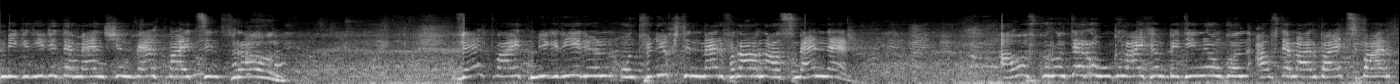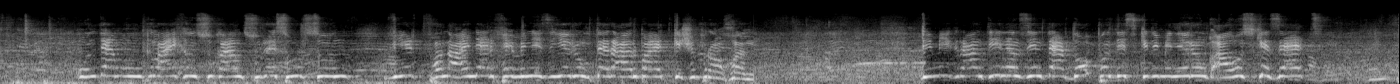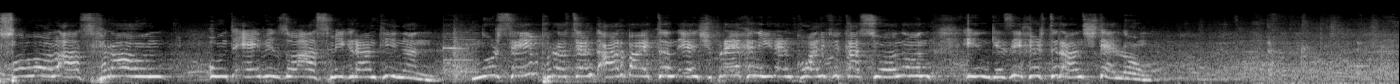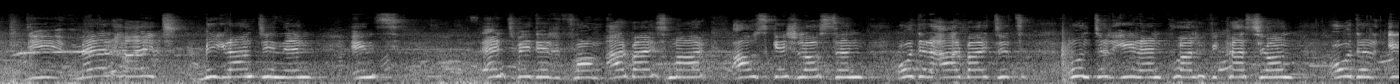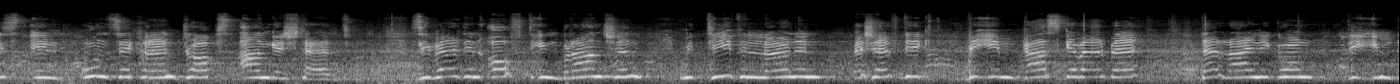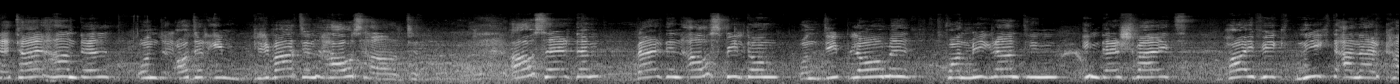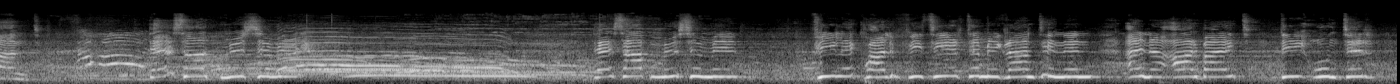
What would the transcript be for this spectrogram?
migrierende Menschen weltweit sind Frauen. Weltweit migrieren und flüchten mehr Frauen als Männer. Aufgrund der ungleichen Bedingungen auf dem Arbeitsmarkt und dem ungleichen Zugang zu Ressourcen wird von einer Feminisierung der Arbeit gesprochen. Die Migrantinnen sind der Doppeldiskriminierung ausgesetzt, sowohl als Frauen und ebenso als Migrantinnen. Nur 10% arbeiten entsprechen ihren Qualifikationen in gesicherter Anstellung. Die Mehrheit Migrantinnen ist entweder vom Arbeitsmarkt ausgeschlossen oder arbeitet unter ihren Qualifikationen oder ist in unsicheren Jobs angestellt. Sie werden oft in Branchen mit tiefen Löhnen beschäftigt, wie im Gasgewerbe, der Reinigung, die im Detailhandel und, oder im privaten Haushalt. Außerdem werden Ausbildung und Diplome von Migranten in der Schweiz häufig nicht anerkannt. Deshalb müssen wir, müssen wir viele qualifizierte Migrantinnen eine Arbeit, die unter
